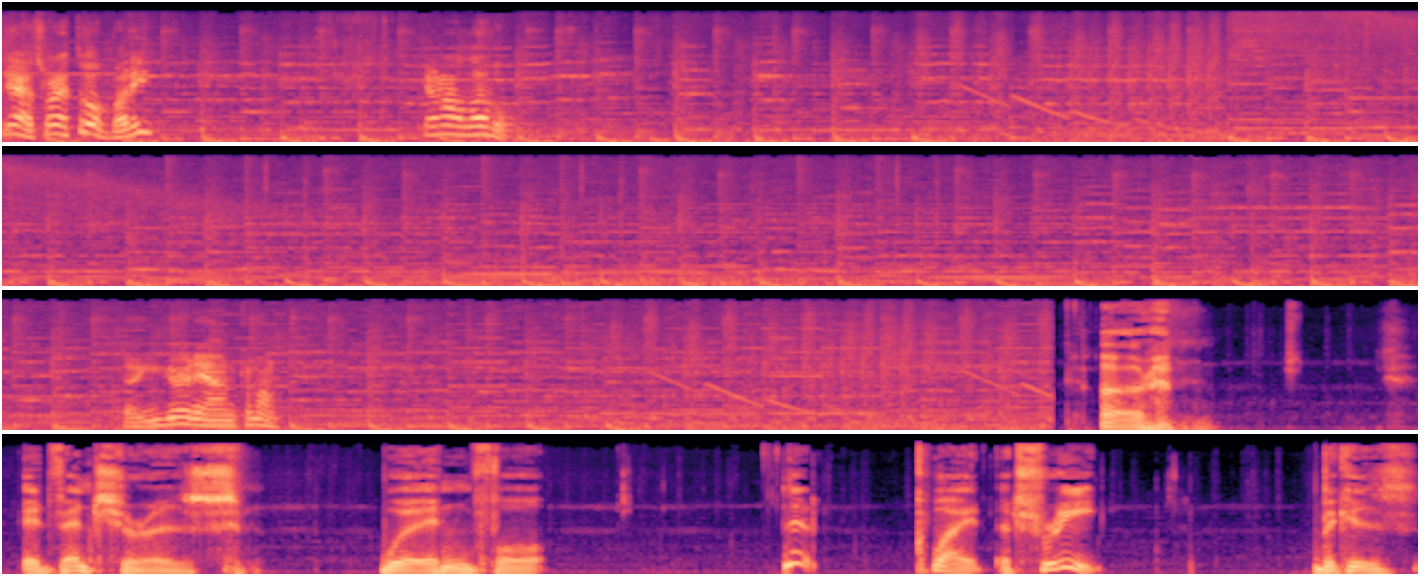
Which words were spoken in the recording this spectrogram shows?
Yeah, that's what I thought, buddy. Get on our level. Don't you go down, come on. Our adventurers were in for quite a treat because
